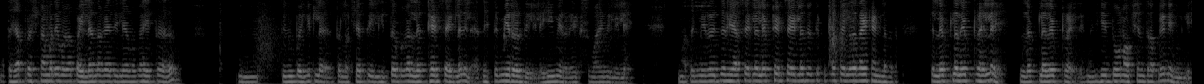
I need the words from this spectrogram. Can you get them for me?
आता ह्या प्रश्नामध्ये बघा पहिल्यांदा काय दिले बघा इथं. तुम्ही बघितलं तर लक्षात येईल. इथं बघा लेफ्ट हँड साईडला दिलं आता इथं मिरर दिलेलं आहे. ही मिरर एक्स वाय दिलेली आहे. मग आता मिरर जर ह्या साईडला लेफ्ट हँड साईडला असेल ते कुठला पहिलं? राईट हँडला जरा. तर लेफ्टला लेफ्ट राहिले लेफ्टला लेफ्ट राहिले म्हणजे हे दोन ऑप्शन तर आपले निघून गेले.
